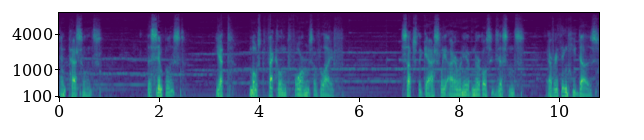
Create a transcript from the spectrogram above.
and pestilence, the simplest, yet most feculent forms of life. Such the ghastly irony of Nurgle's existence, everything he does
